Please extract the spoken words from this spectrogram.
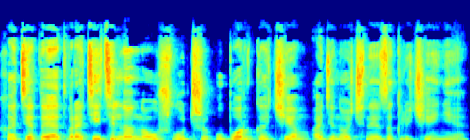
Хоть это и отвратительно, но уж лучше уборка, чем одиночное заключение.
